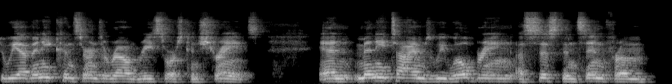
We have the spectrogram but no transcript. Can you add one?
Do we have any concerns around resource constraints? And many times we will bring assistance in from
